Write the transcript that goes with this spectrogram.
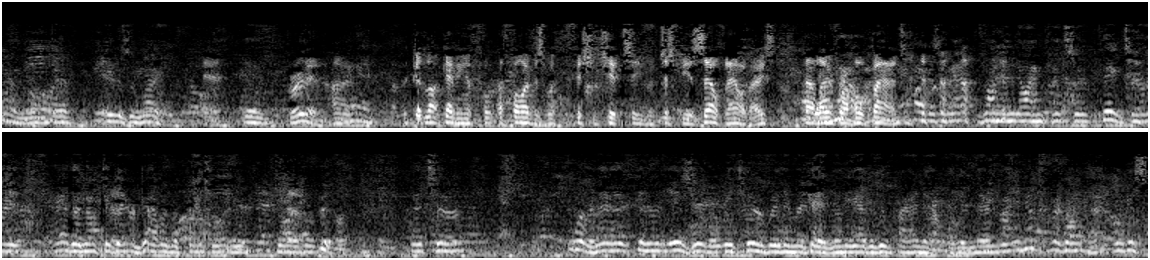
one and uh, he was away. Yeah. Yeah. Brilliant. Good luck getting a, f- a fiver's worth of fish and chips even just for yourself nowadays, let alone for a whole I- band. I was about one and nine pence a thing, so they had enough to get a gallon of petrol and drive a bit. But, uh, well, there, there it is, you know, we toured with him again and he had a good band out with him then, but he never forgot that because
